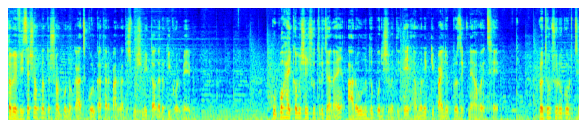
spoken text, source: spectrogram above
তবে ভিসা সংক্রান্ত সম্পূর্ণ কাজ কলকাতার বাংলাদেশ মিশনই তদারকি করবে। উপ হাইকমিশন সূত্রে জানায়, আরও উন্নত পরিষেবা দিতে এমন একটি পাইলট প্রজেক্ট নেওয়া হয়েছে। প্রথম শুরু করছে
